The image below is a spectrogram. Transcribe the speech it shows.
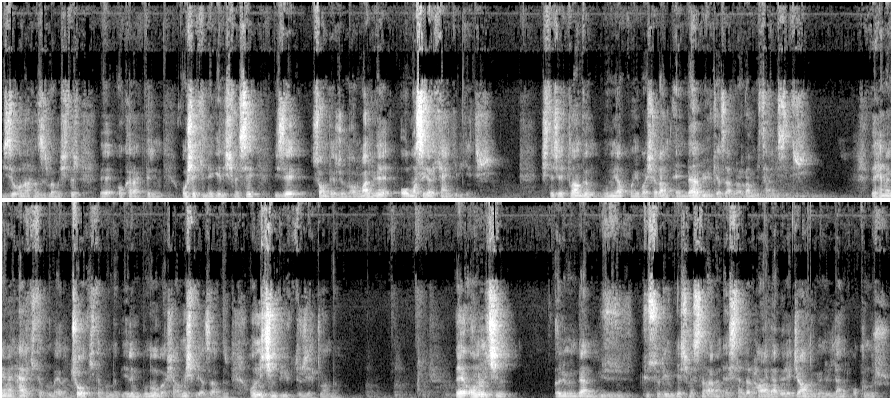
bizi ona hazırlamıştır. Ve o karakterin o şekilde gelişmesi bize son derece normal ve olması gereken gibi gelir. İşte Jack London bunu yapmayı başaran ender büyük yazarlardan bir tanesidir. Ve hemen hemen her kitabında ya da çoğu kitabında diyelim bunu başarmış bir yazardır. Onun için büyüktür Jack London. Ve onun için ölümünden yüz küsur yıl geçmesine rağmen eserler hala böyle canı gönülden okunur.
